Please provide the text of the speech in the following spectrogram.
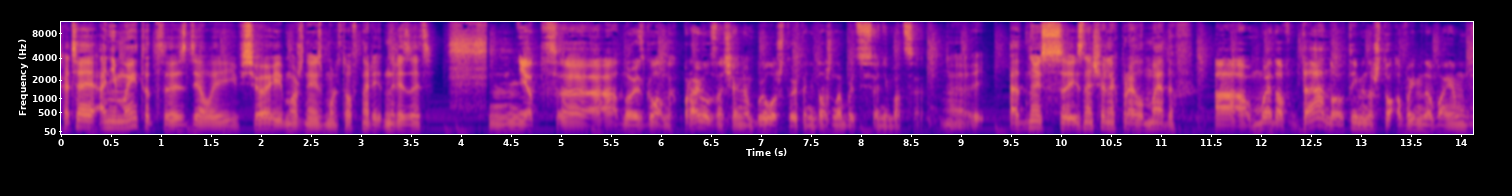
Хотя анимейтед э, сделай, и все, и можно из мультов наре- нарезать. Нет, э, одно из главных правил изначально было, что это не должна быть анимация. Э, Одно из изначальных правил медов. А медов да, но вот именно что, а именно в АМВ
